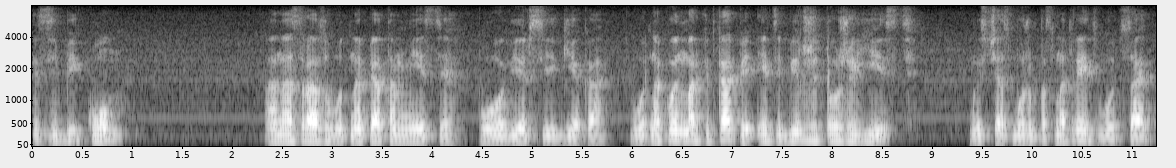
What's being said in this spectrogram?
ZB.com. Она сразу вот на пятом месте по версии Gecko. Вот на CoinMarketCap эти биржи тоже есть. Мы сейчас можем посмотреть вот сайт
